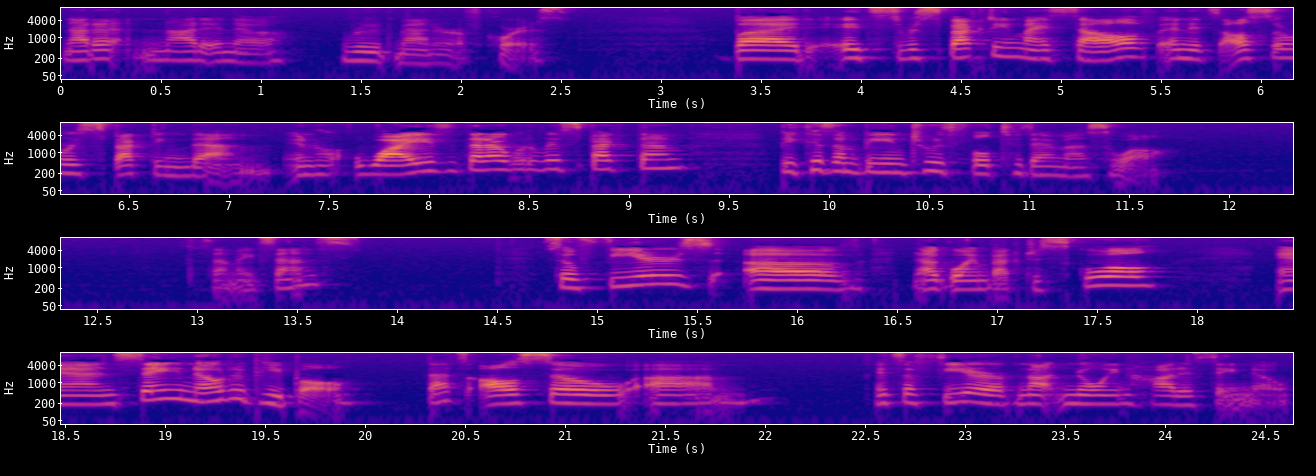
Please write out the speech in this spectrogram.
Not a, not in a rude manner, of course. But it's respecting myself and it's also respecting them. And why is it that I would respect them? because I'm being truthful to them as well. Does that make sense? So, fears of not going back to school and saying no to people, that's also, um, it's a fear of not knowing how to say no.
